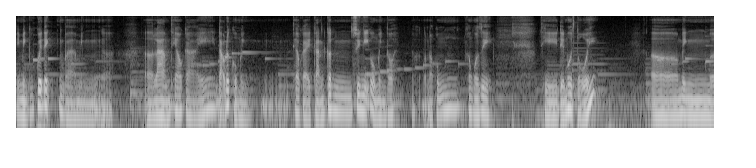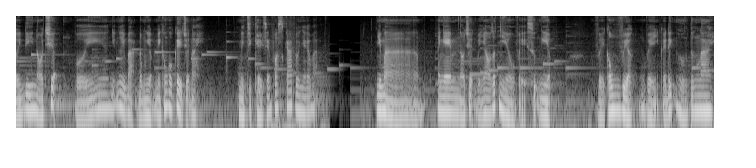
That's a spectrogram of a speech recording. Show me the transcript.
thì mình cứ quyết định và mình uh, làm theo cái đạo đức của mình theo cái cán cân suy nghĩ của mình thôi nó cũng không có gì. Thì đến buổi tối uh, mình mới đi nói chuyện với những người bạn đồng nghiệp. Mình không có kể chuyện này mình chỉ kể trên podcast thôi nha các bạn. Nhưng mà anh em nói chuyện với nhau rất nhiều về sự nghiệp về công việc về những cái định hướng tương lai.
